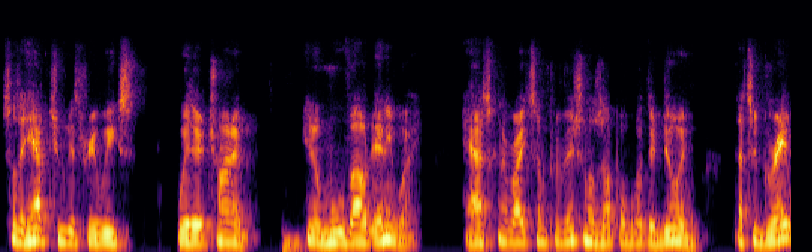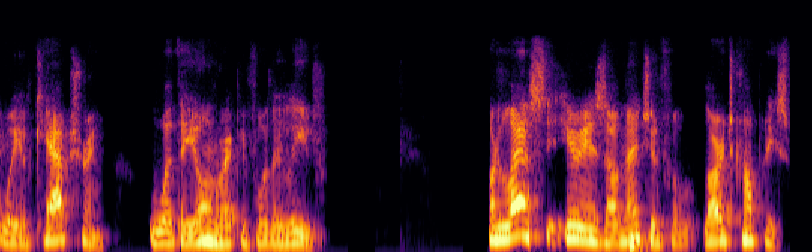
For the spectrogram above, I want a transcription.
So they have two to three weeks where they're trying to, you know, move out anyway. Asking to write some provisionals up of what they're doing. That's a great way of capturing what they own right before they leave. One of the last areas I'll mention for large companies,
